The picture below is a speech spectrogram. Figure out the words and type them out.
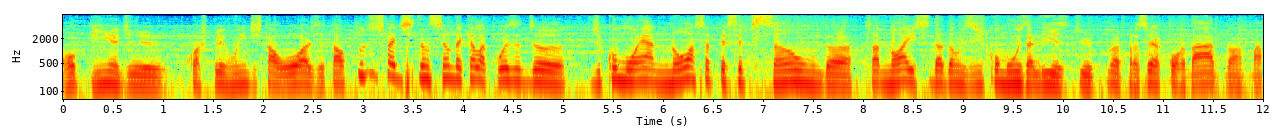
roupinha de cosplay ruim de Star Wars e tal. Tudo isso vai distanciando daquela coisa de, de como é a nossa percepção, da, sabe, nós cidadãozinhos comuns ali, pra ser acordado na,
